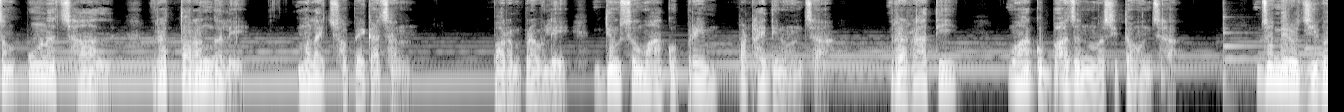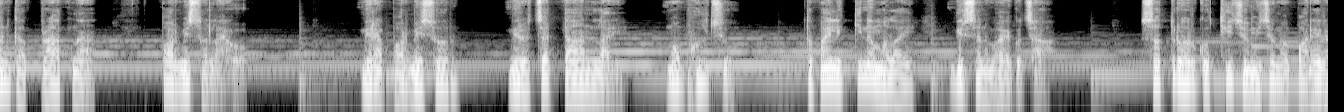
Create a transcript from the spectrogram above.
सम्पूर्ण छाल र तरङ्गले मलाई छोपेका छन्। परमप्रभुले दिउँसो उहाँको प्रेम पठाइदिनुहुन्छ। र राति उहाँको भजन मसित हुन्छ जो मेरो जीवनका प्रार्थना परमेश्वरलाई हो। मेरा परमेश्वर मेरो चट्टानलाई म भुल्छु। तपाईँले किन मलाई बिर्सनु भएको छ? शत्रुहरूको थिचोमिचोमा परेर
